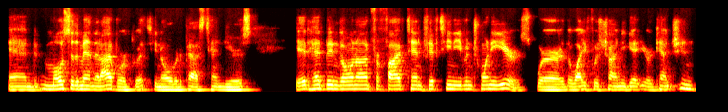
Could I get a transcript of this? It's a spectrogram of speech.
And most of the men that I've worked with, you know, over the past 10 years, it had been going on for 5, 10, 15, even 20 years, where the wife was trying to get your attention.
